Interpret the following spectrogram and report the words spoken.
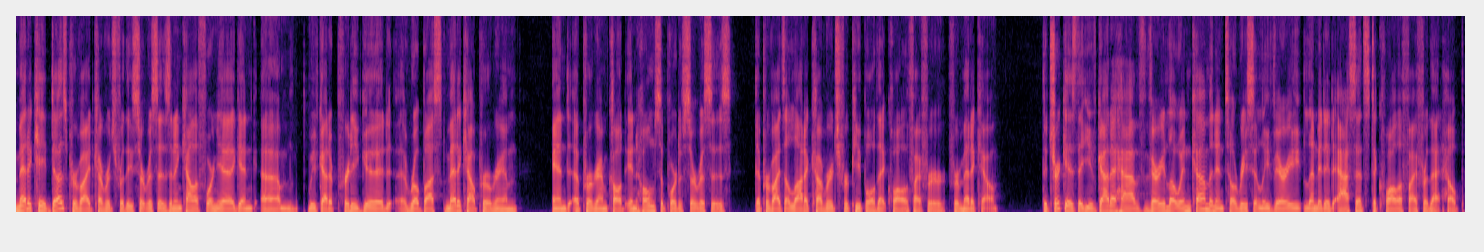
Medicaid does provide coverage for these services. And in California, again, um, we've got a pretty good, uh, robust Medi Cal program and a program called In Home Supportive Services that provides a lot of coverage for people that qualify for, for Medi Cal. The trick is that you've got to have very low income and until recently, very limited assets to qualify for that help.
